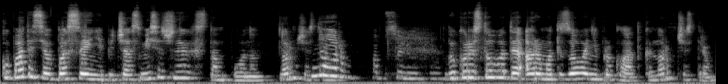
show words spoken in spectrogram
Купатися в басейні під час місячних з тампоном норм чи стрьом? Норм, абсолютно. Використовувати ароматизовані прокладки норм чи стрьом?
